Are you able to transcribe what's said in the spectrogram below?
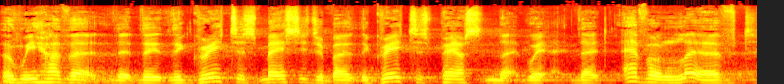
We have a, the, the, the, greatest message about the greatest person that, we, that ever lived,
